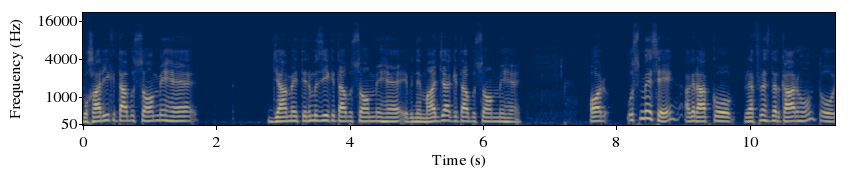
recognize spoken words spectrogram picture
بخاری کتاب السوم میں ہے، جامع ترمزی کتاب السوم میں ہے، ابن ماجہ کتاب السوم میں ہے۔ اور اس میں سے اگر آپ کو ریفرنس درکار ہوں تو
